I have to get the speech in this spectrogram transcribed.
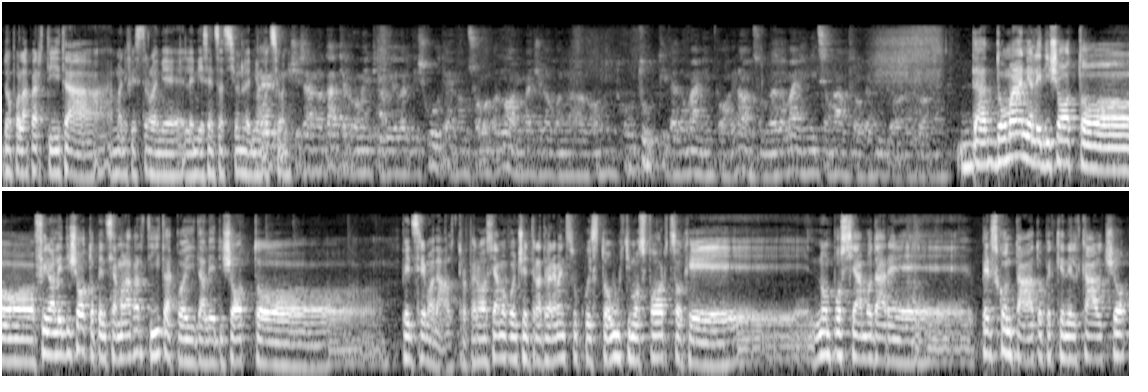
dopo la partita manifesterò le mie, le mie sensazioni, le mie emozioni. Ci saranno tanti argomenti di cui dover discutere, non solo con noi, immagino con, con, con tutti da domani in poi, no? Insomma, da domani inizia un altro capitolo. Da domani alle 18 fino alle 18 pensiamo alla partita e poi dalle 18 penseremo ad altro, però siamo concentrati veramente su questo ultimo sforzo che non possiamo dare per scontato perché nel calcio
